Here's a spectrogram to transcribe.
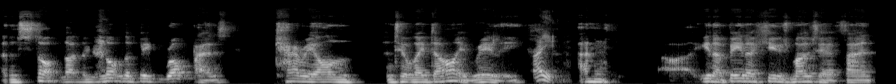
and stop. Like the, not the big rock bands carry on until they die, really. Right. And uh, you know, being a huge Motorhead fan,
